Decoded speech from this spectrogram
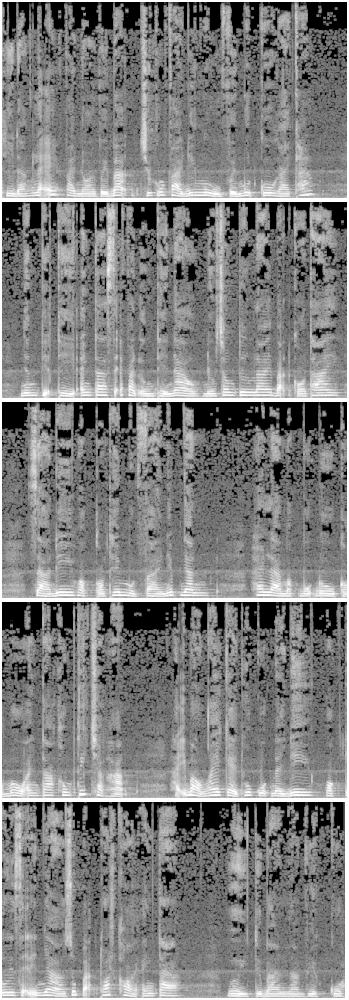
thì đáng lẽ phải nói với bạn chứ không phải đi ngủ với một cô gái khác. Nhân tiện thì anh ta sẽ phản ứng thế nào nếu trong tương lai bạn có thai, giả đi hoặc có thêm một vài nếp nhăn hay là mặc bộ đồ có màu anh ta không thích chẳng hạn. Hãy bỏ ngay kẻ thua cuộc này đi hoặc tôi sẽ đến nhà giúp bạn thoát khỏi anh ta. Gửi từ bàn làm việc của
